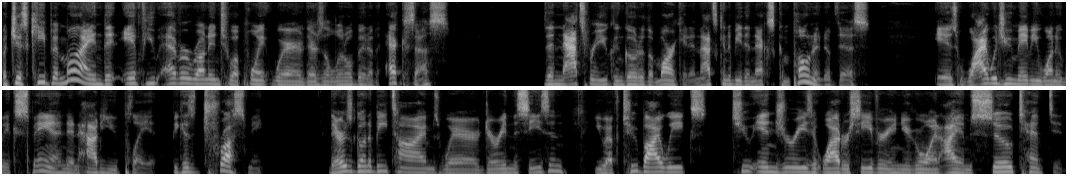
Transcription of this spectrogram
but just keep in mind that if you ever run into a point where there's a little bit of excess, then that's where you can go to the market. And that's going to be the next component of this is why would you maybe want to expand and how do you play it? Because trust me, there's going to be times where during the season you have two bye weeks, two injuries at wide receiver, and you're going, I am so tempted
